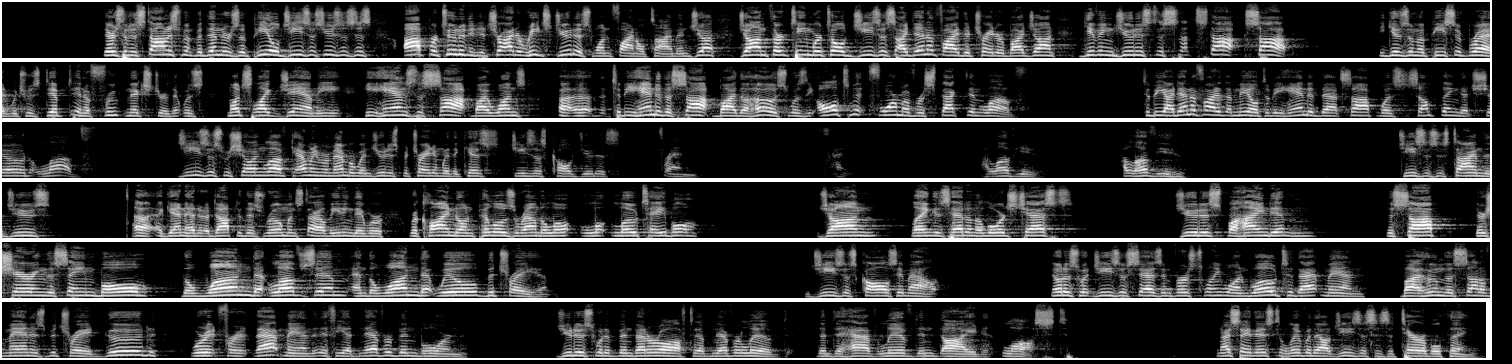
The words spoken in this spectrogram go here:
There's an astonishment, but then there's appeal. Jesus uses this opportunity to try to reach Judas one final time. In John 13, we're told Jesus identified the traitor by John giving Judas the stop, sop. He gives him a piece of bread, which was dipped in a fruit mixture that was much like jam. He, he hands the sop by one's, uh, uh, to be handed the sop by the host was the ultimate form of respect and love. To be identified at the meal, to be handed that sop, was something that showed love. Jesus was showing love. Can we remember when Judas betrayed him with a kiss? Jesus called Judas friend. Friend. I love you. I love you. Jesus' time, the Jews uh, again had adopted this Roman style of eating. They were reclined on pillows around a low, low, low table. John laying his head on the Lord's chest. Judas behind him. The sop, they're sharing the same bowl. The one that loves him and the one that will betray him. And Jesus calls him out. Notice what Jesus says in verse 21 Woe to that man by whom the Son of Man is betrayed. Good were it for that man that if he had never been born. Judas would have been better off to have never lived than to have lived and died lost. Can I say this? To live without Jesus is a terrible thing.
